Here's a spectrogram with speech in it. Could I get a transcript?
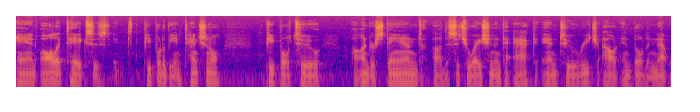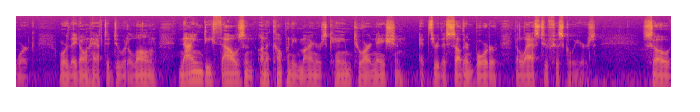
And all it takes is people to be intentional, people to uh, understand uh, the situation and to act and to reach out and build a network where they don't have to do it alone. 90,000 unaccompanied minors came to our nation at, through the southern border the last two fiscal years. So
